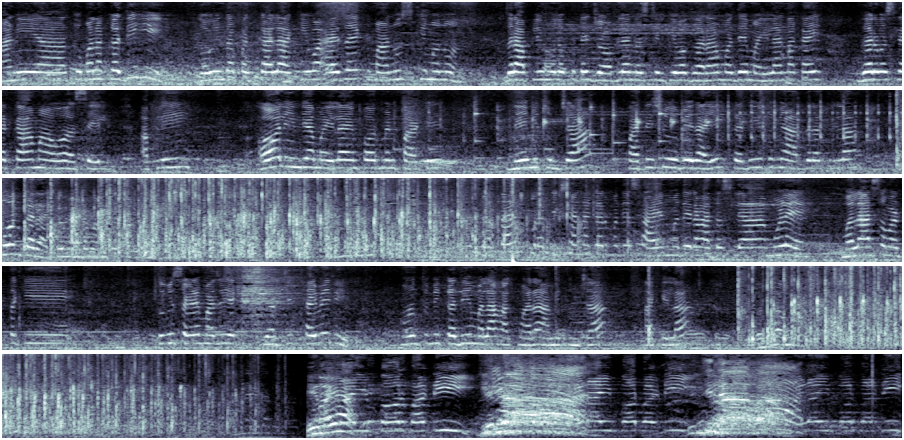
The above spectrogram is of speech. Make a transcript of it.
आणि तुम्हाला कधीही गोविंदा पथकाला किंवा ॲज अ एक माणुसकी म्हणून जर आपली मुलं कुठे जॉबला नसतील किंवा घरामध्ये महिलांना काही घर बसल्या काम हवं असेल आपली All India Mahila Empowerment Party नेहमी तुमच्या पाठीशी उभी राहील. कधीही तुम्ही अर्धरात्रीला फोन करा की मॅडम आमच्या स्वतःच प्रतीक्षा सायनमध्ये राहत असल्यामुळे मला असं वाटतं की तुम्ही सगळे माझे एक घरची फॅमिली म्हणून तुम्ही कधी मला हाक मारा. आम्ही तुमच्या हाकेला इम्पॉवर पार्टी। महिला इम्पॉवर पार्टी। महिला इम्पॉवर पार्टी।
